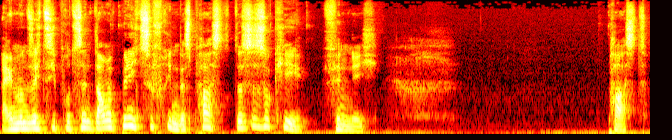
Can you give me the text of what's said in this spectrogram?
61%, damit bin ich zufrieden. Das passt. Das ist okay, finde ich. Passt.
